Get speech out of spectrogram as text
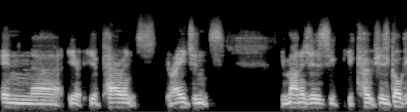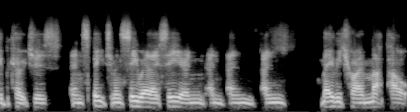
in uh, your your parents, your agents your managers, your, your coaches, goalkeeper coaches, and speak to them and see where they see you, and and and and maybe try and map out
